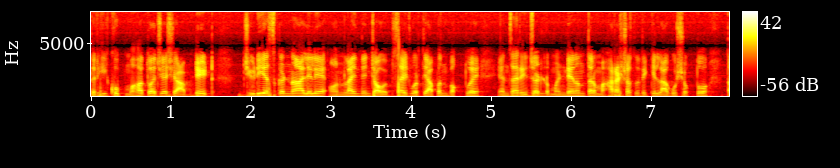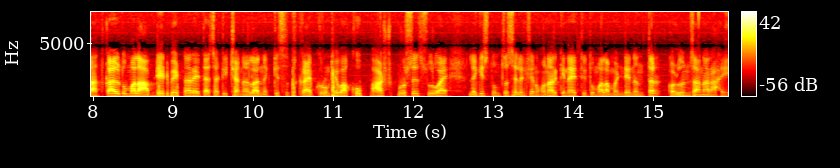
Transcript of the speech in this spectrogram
तर ही खूप महत्त्वाची अशी अपडेट जी डी एसकडनं आलेले आहे. ऑनलाईन त्यांच्या वेबसाईटवरती आपण बघतोय. यांचा रिझल्ट मंडेनंतर महाराष्ट्राचा देखील लागू शकतो. तात्काळ तुम्हाला अपडेट भेटणार आहे. त्यासाठी चॅनलला नक्की सबस्क्राईब करून ठेवा. खूप फास्ट प्रोसेस सुरू आहे. लगेच तुमचं सिलेक्शन होणार की नाही ते तुम्हाला मंडेनंतर कळून जाणार आहे.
